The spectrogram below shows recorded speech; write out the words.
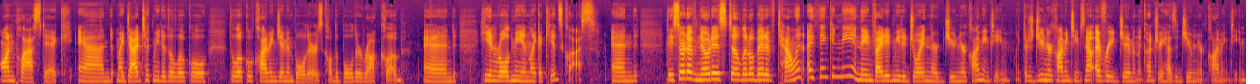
on plastic and my dad took me to the local the local climbing gym in Boulder. It's called the Boulder Rock Club and he enrolled me in like a kids class. And they sort of noticed a little bit of talent I think in me and they invited me to join their junior climbing team. Like there's junior climbing teams. Now every gym in the country has a junior climbing team.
